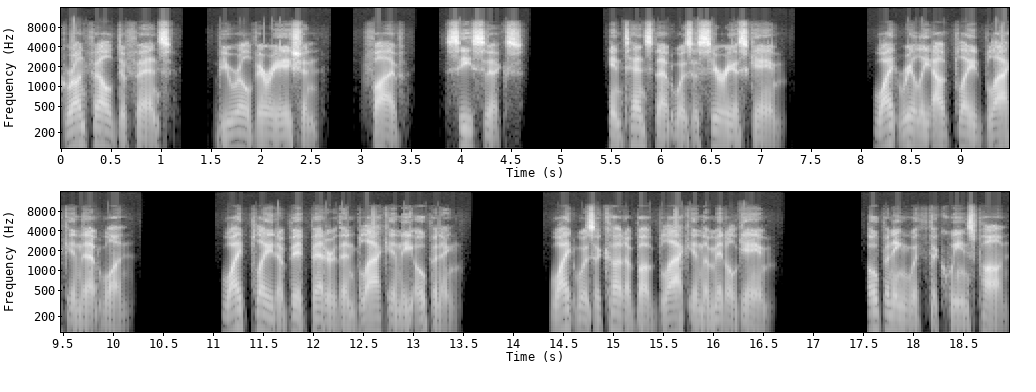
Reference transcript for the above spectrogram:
Grunfeld defense, Burille variation, 5, c6. Intense that was a serious game. White really outplayed black in that one. White played a bit better than black in the opening. White was a cut above black in the middle game. Opening with the queen's pawn.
